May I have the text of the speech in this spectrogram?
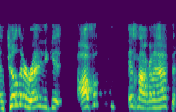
until they're ready to get off of them, it's not going to happen.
